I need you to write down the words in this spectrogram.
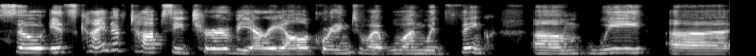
So it's kind of topsy-turvy, Ariel, according to what one would think. Um, we, uh,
